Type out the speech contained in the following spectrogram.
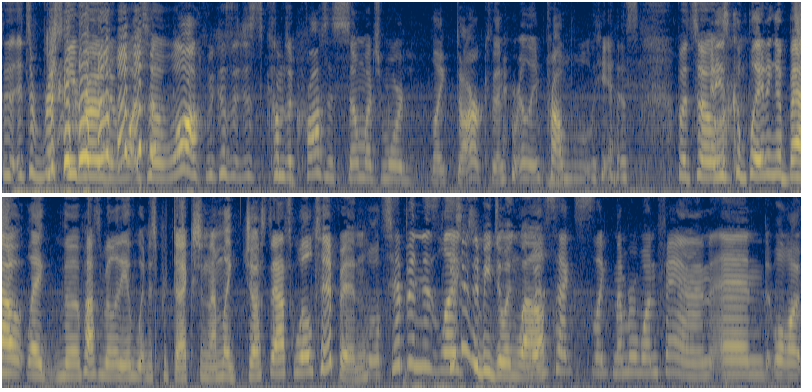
it's a- It's a risky road to, wa- to walk because it just comes across as so much more like dark than it really probably is. But so And he's complaining about like the possibility of witness protection. I'm like, just ask Will Tippin. well, Tippin is like he seems to be doing well. Witsec's like number one fan, and well,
